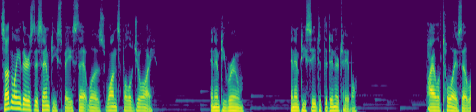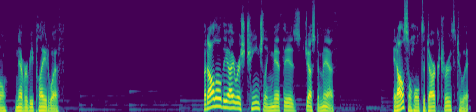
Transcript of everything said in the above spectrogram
Suddenly, there's this empty space that was once full of joy an empty room, an empty seat at the dinner table, pile of toys that will never be played with. But although the Irish changeling myth is just a myth, it also holds a dark truth to it.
